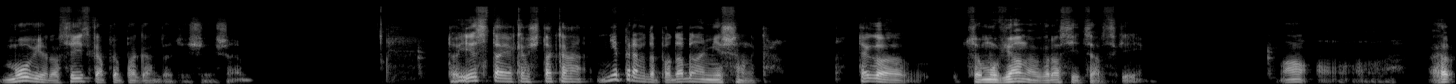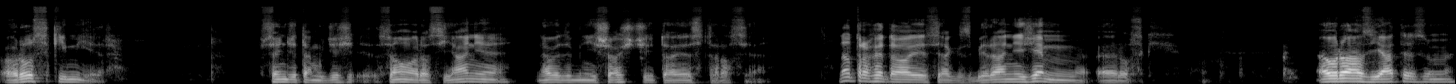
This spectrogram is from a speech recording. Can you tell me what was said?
mówi rosyjska propaganda dzisiejsza, to jest to jakaś taka nieprawdopodobna mieszanka tego, co mówiono w Rosji carskiej. O, ruski mir. Wszędzie tam, gdzie są Rosjanie, nawet w mniejszości, to jest Rosja. No trochę to jest jak zbieranie ziem ruskich. Euroazjatyzm,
